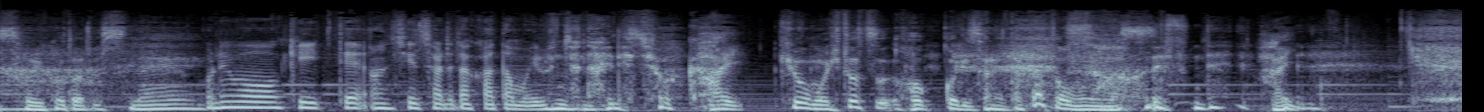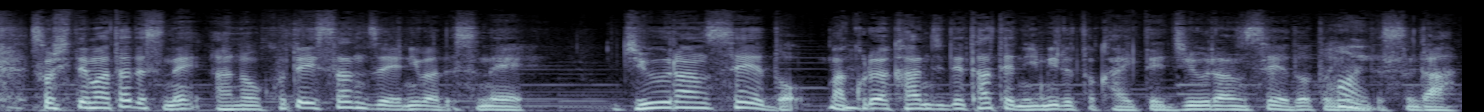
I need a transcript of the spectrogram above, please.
そういうことですね。これを聞いて安心された方もいるんじゃないでしょうか。はい今日も一つほっこりされたかと思います。そうですね。はい。そしてまたですねあの固定資産税にはですね縦覧制度、まあ、これは漢字で縦に見ると書いて縦覧制度というんですが、は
